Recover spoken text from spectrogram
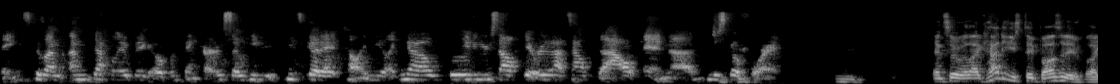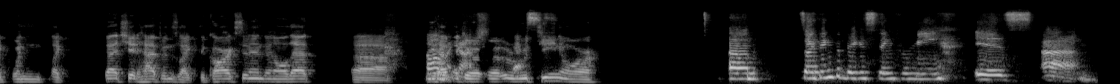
things because I'm, I'm definitely a big overthinker. So he, he's good at telling me like, no, believe in yourself, get rid of that self doubt and uh, just go for it. Mm. And so like, how do you stay positive? Like when like bad shit happens, like the car accident and all that, uh, do you oh have like a, a yes. routine or? Um, so I think the biggest thing for me is um,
